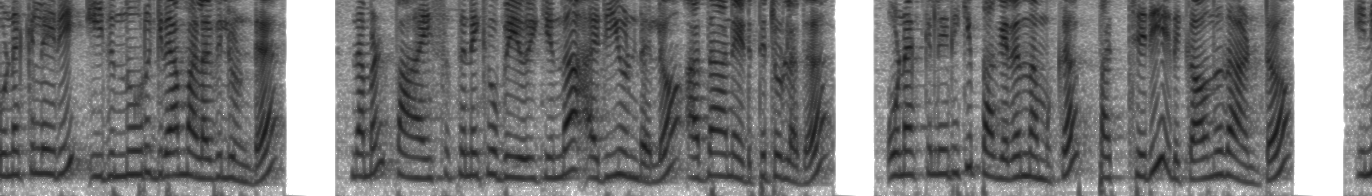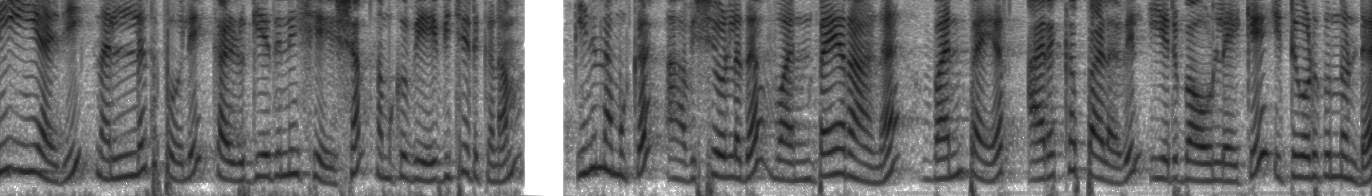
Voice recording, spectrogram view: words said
ഉണക്കലരി ഇരുന്നൂറ് ഗ്രാം അളവിലുണ്ട്. നമ്മൾ പായസത്തിനൊക്കെ ഉപയോഗിക്കുന്ന അരിയുണ്ടല്ലോ അതാണ് എടുത്തിട്ടുള്ളത്. ഉണക്കലരിക്ക് പകരം നമുക്ക് പച്ചരി എടുക്കാവുന്നതാണ് കേട്ടോ ഇനി ഈ അരി നല്ലതുപോലെ കഴുകിയതിന് ശേഷം നമുക്ക് വേവിച്ചെടുക്കണം. ഇനി നമുക്ക് ആവശ്യമുള്ളത് വൻപയറാണ്. വൻപയർ അരക്കപ്പ് അളവിൽ ഈ ഒരു ബൗളിലേക്ക് ഇട്ട് കൊടുക്കുന്നുണ്ട്.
